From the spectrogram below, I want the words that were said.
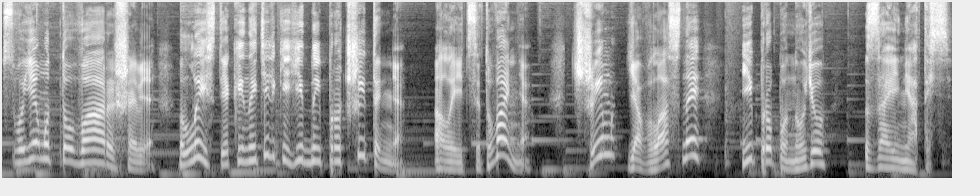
своєму товаришеві, лист, який не тільки гідний прочитання, але й цитування. Чим я, власне, і пропоную зайнятись.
